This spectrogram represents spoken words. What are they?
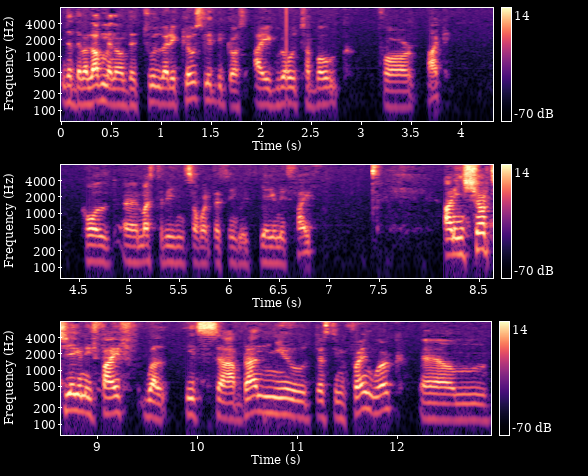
the development of the tool very closely because I wrote a book for Packt called uh, Mastering Software Testing with JUnit 5. And in short, JUnit 5, well, it's a brand new testing framework, um,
